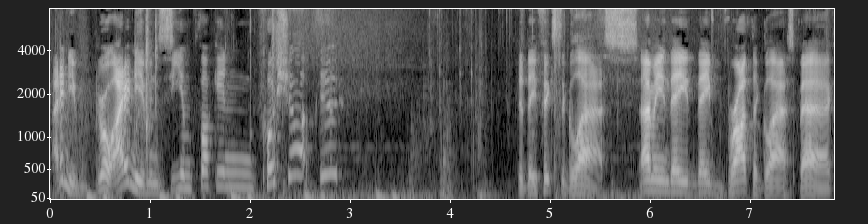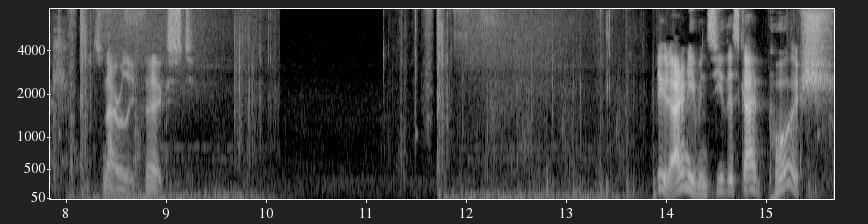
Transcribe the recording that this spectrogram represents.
I didn't even, bro. I didn't even see him fucking push up, dude. Did they fix the glass? I mean, they they brought the glass back. It's not really fixed. Dude, I didn't even see this guy push.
